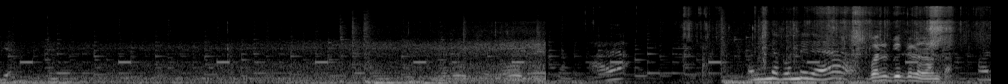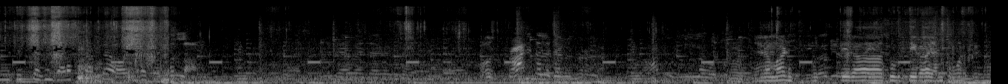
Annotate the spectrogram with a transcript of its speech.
ಇದೆ ಅಲ್ಲಿಂದ ಬಂದಿದೆ. ಬಂದು ಬಿದ್ದಿರೋದು ಅಂತ ಅಲ್ಲಿ ಬಿತ್ತಕ್ಕಿಂತ ಅಡಕ್ಕಂತ ಅವರಿಂದ ಏನೋ ಮಾಡಿ ಸುಡ್ತೀರಾ ಸುಡ್ತೀರಾ ಎಂತ ಮಾಡ್ತೀರಾ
